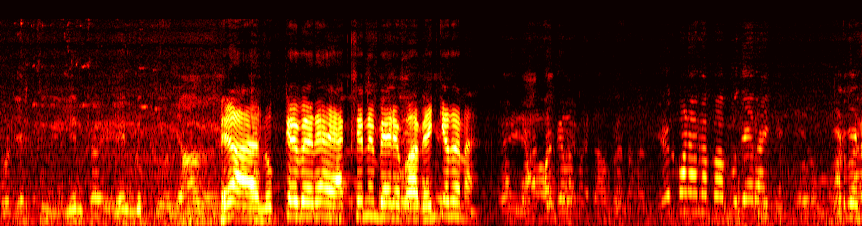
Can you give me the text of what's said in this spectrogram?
ನೋಡಿ ಎಷ್ಟು ಏನು ಏನು ಲುಕ್ ಯಾವ ಲುಕ್ಕೇ ಬೇರೆ ಆಕ್ಷನ್ ಬೇರೆ ಬಾ ಬೆಂಕಿ ಅದನ್ನ ಮಾಡಬೇಡ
